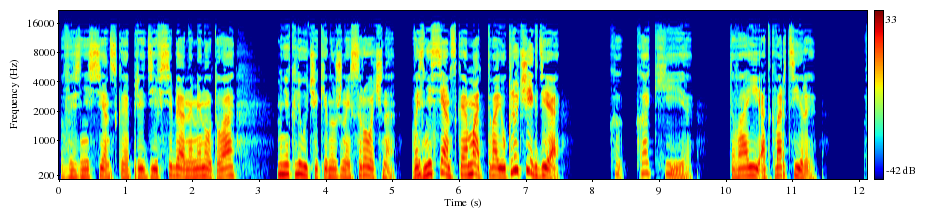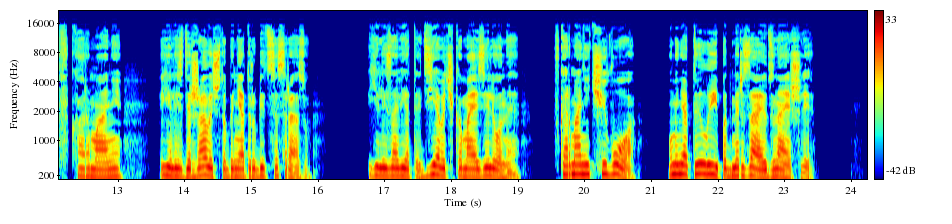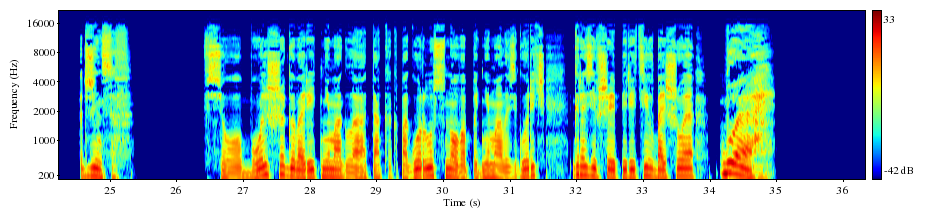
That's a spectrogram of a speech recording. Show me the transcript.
«Вознесенская, приди в себя на минуту, а? Мне ключики нужны, срочно! Вознесенская, мать твою, ключи где?» «Какие?» «Твои, от квартиры». «В кармане». Еле сдержалась, чтобы не отрубиться сразу. «Елизавета, девочка моя зеленая, в кармане чего? У меня тылы подмерзают, знаешь ли». «Джинсов». Все, больше говорить не могла, так как по горлу снова поднималась горечь, грозившая перейти в большое «буэ».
